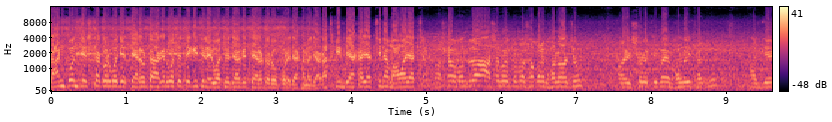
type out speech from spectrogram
প্রাণপণ চেষ্টা করব যে তেরোটা আগের বছর দেখেছিলাম এই বছর যাকে তেরোটার ওপরে দেখানো যাক। আজ কিন্তু একা যাচ্ছি না, মামা যাচ্ছে। নমস্কার বন্ধুরা, আশা করি তোমরা সকলে ভালো আছো। আর ঈশ্বরের কৃপায় ভালোই থাকব। আর যে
